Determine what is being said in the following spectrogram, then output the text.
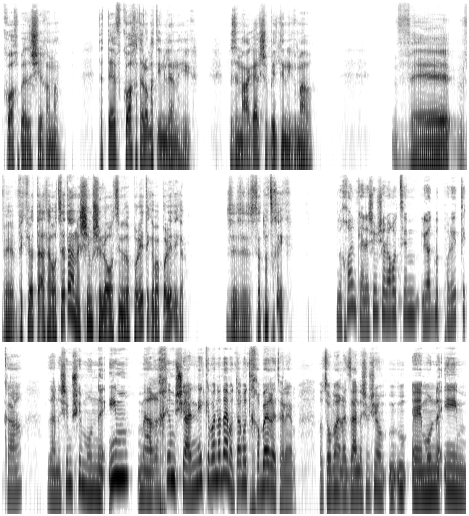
כוח באיזושהי רמה. תתב כוח, אתה לא מתאים להנהיג. וזה מעגל שבלתי נגמר. וכאילו אתה, אתה רוצה את האנשים שלא רוצים להיות בפוליטיקה, בפוליטיקה. זה קצת מצחיק. נכון, כי אנשים שלא רוצים להיות בפוליטיקה, זה אנשים שמונעים מערכים שאני כבן אדם יותר מתחברת אליהם. זאת אומרת, זה אנשים שמונעים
